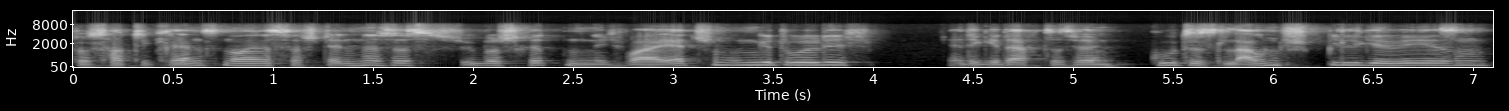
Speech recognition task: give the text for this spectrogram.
das hat die Grenzen meines Verständnisses überschritten. Ich war jetzt schon ungeduldig. Hätte gedacht, das wäre ein gutes Launch-Spiel gewesen,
